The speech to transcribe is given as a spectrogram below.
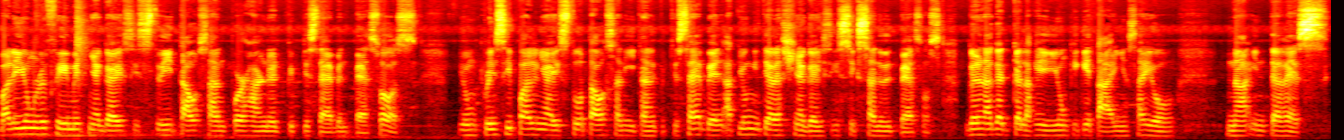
bali yung repayment niya guys is 3,457 pesos. Yung principal niya is 2,857 at yung interest niya guys is 600 pesos. Ganun agad kalaki yung kikitain niya sa'yo na interest.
